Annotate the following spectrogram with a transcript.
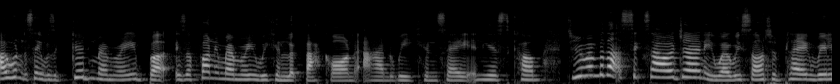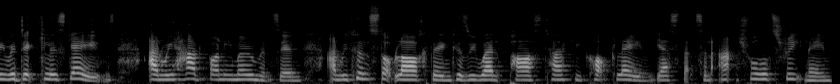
I wouldn't say it was a good memory, but is a funny memory we can look back on and we can say in years to come, do you remember that six hour journey where we started playing really ridiculous games and we had funny moments in and we couldn't stop laughing because we went past Turkey Cock Lane? Yes, that's an actual street name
